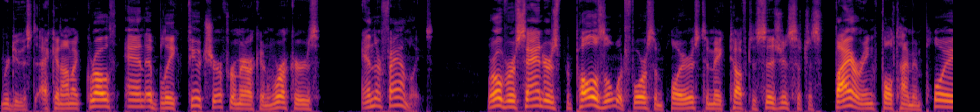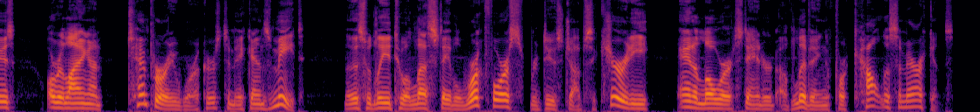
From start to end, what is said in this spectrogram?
reduced economic growth, and a bleak future for American workers and their families. Moreover, Sanders' proposal would force employers to make tough decisions such as firing full time employees or relying on temporary workers to make ends meet. Now, this would lead to a less stable workforce, reduced job security, and a lower standard of living for countless Americans.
